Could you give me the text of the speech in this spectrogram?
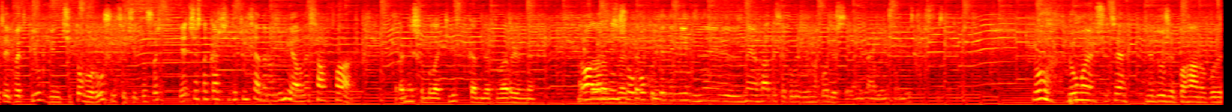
оцей PetCube, він чи то ворушиться, чи то щось. Я чесно кажучи, до кінця не розумію, але сам факт. Раніше була кістка для тварини. Ну але з іншого боку, ти не міг з нею, з нею гратися, коли ти знаходишся, я не знаю, в іншому місці чи щось. Ну, думаю, що це не дуже погано буде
